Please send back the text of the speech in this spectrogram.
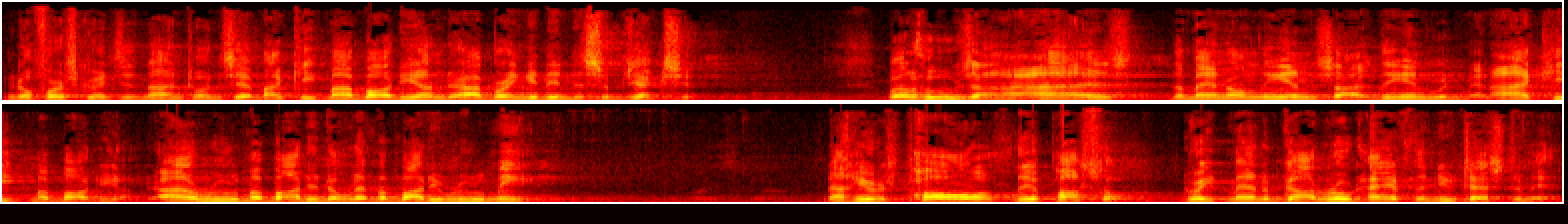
You know, 1 Corinthians 9 27, I keep my body under, I bring it into subjection. Well, who's I? I is the man on the inside, the inward man. I keep my body under. I rule my body, don't let my body rule me. Now, here's Paul, the apostle, great man of God, wrote half the New Testament.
